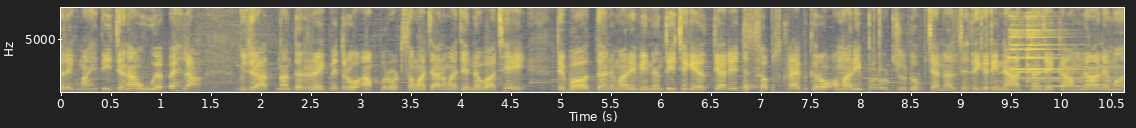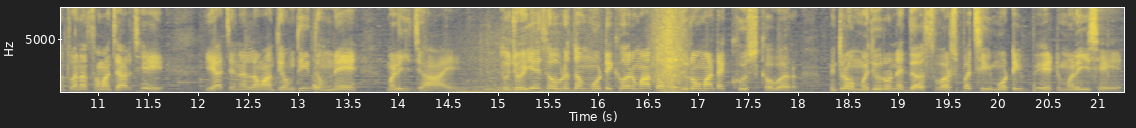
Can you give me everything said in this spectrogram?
દરેક માહિતી જણાવવું એ પહેલાં ગુજરાતના દરેક મિત્રો, આ પરોઢ સમાચારમાં જે નવા છે, તે બધાને મારી વિનંતી છે કે અત્યારે જ સબસ્ક્રાઈબ કરો અમારી પરોઢ યુટ્યુબ ચેનલ જેથી કરીને આજના જે કામના અને મહત્ત્વના સમાચાર છે, એ આ ચેનલના માધ્યમથી તમને મળી જાય. તો જોઈએ સૌપ્રથમ મોટી ખબરમાં તો મજૂરો માટે ખુશ ખબર. મિત્રો, મજૂરોને દસ વર્ષ પછી મોટી ભેટ મળી છે.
